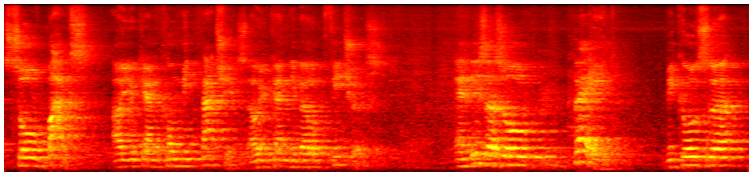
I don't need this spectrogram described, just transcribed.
solve bugs, how you can commit patches, how you can develop features. And this has all paid because uh,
